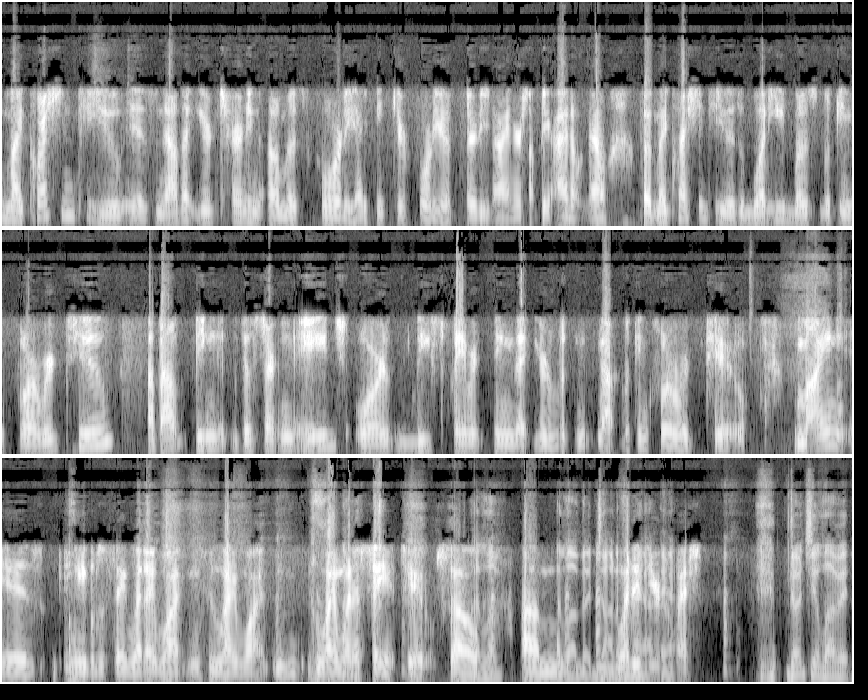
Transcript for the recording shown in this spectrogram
My question to you is now that you're turning almost 40, I think you're 40 or 39 or something, I don't know. But my question to you is what are you most looking forward to about being this certain age or least favorite thing that you're looking, not looking forward to? Mine is being able to say what I want and who I want and who I want to say it to. So, I love, um, I love that, Jonathan. what is Yeah, your yeah. question? Don't you love it?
